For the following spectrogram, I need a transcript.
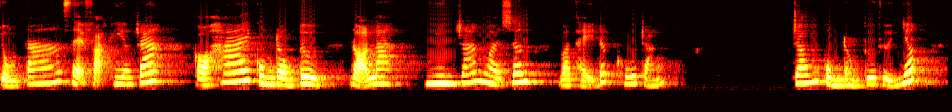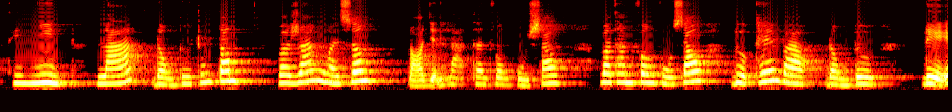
chúng ta sẽ phát hiện ra có hai cùng đồng từ, đó là nhìn ra ngoài sân và thấy đất khô trắng. Trong cùng đồng từ thứ nhất thì nhìn là đồng từ trung tâm và ra ngoài sân, đó chính là thành phần phụ sau. Và thành phần phụ sau được thêm vào đồng từ để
